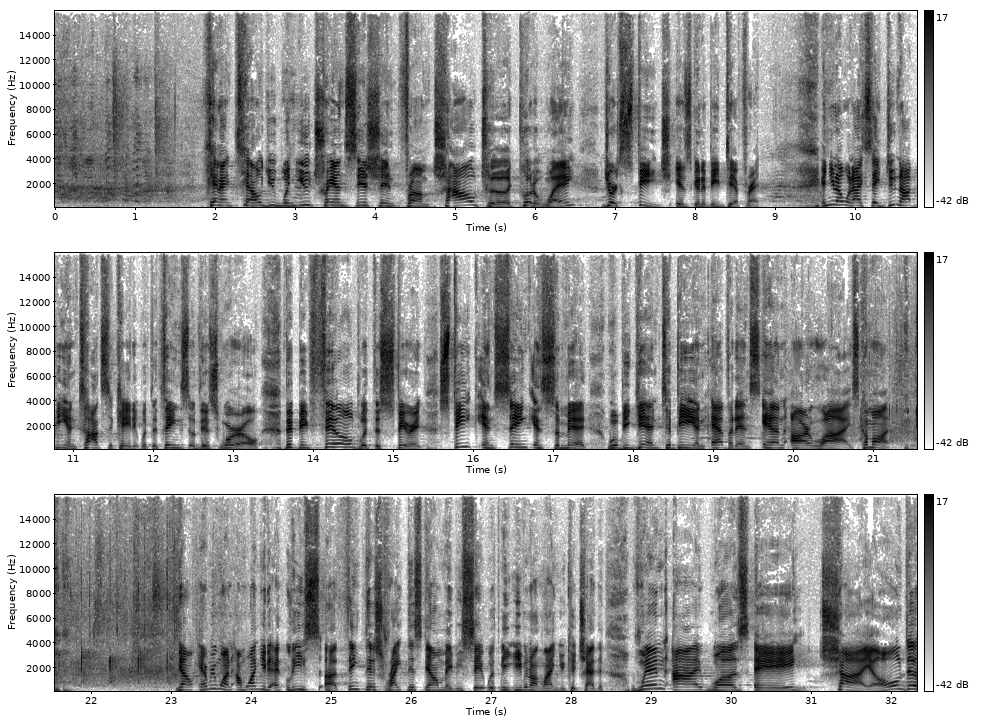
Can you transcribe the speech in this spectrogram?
Can I tell you, when you transition from childhood put away, your speech is going to be different. And you know what I say? Do not be intoxicated with the things of this world, but be filled with the Spirit. Speak and sing and submit will begin to be an evidence in our lives. Come on. Now, everyone, I want you to at least uh, think this, write this down, maybe say it with me. Even online, you could chat it. When I was a child,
